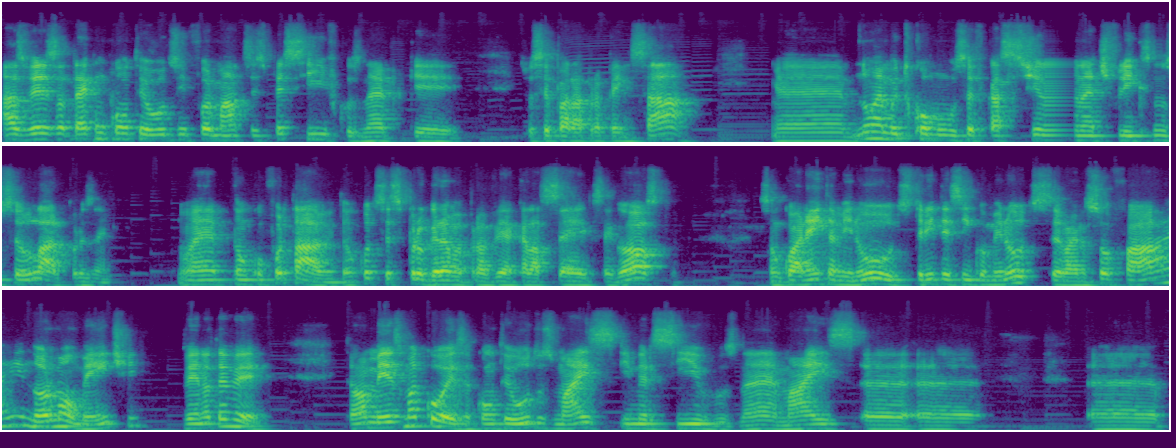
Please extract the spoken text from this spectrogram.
às vezes até com conteúdos em formatos específicos, né? Porque você parar para pensar, é, não é muito comum você ficar assistindo Netflix no celular, por exemplo. Não é tão confortável. Então, quando você se programa para ver aquela série que você gosta, são 40 minutos, 35 minutos, você vai no sofá e normalmente vê na TV. Então, a mesma coisa, conteúdos mais imersivos, né, mais uh, uh, uh,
